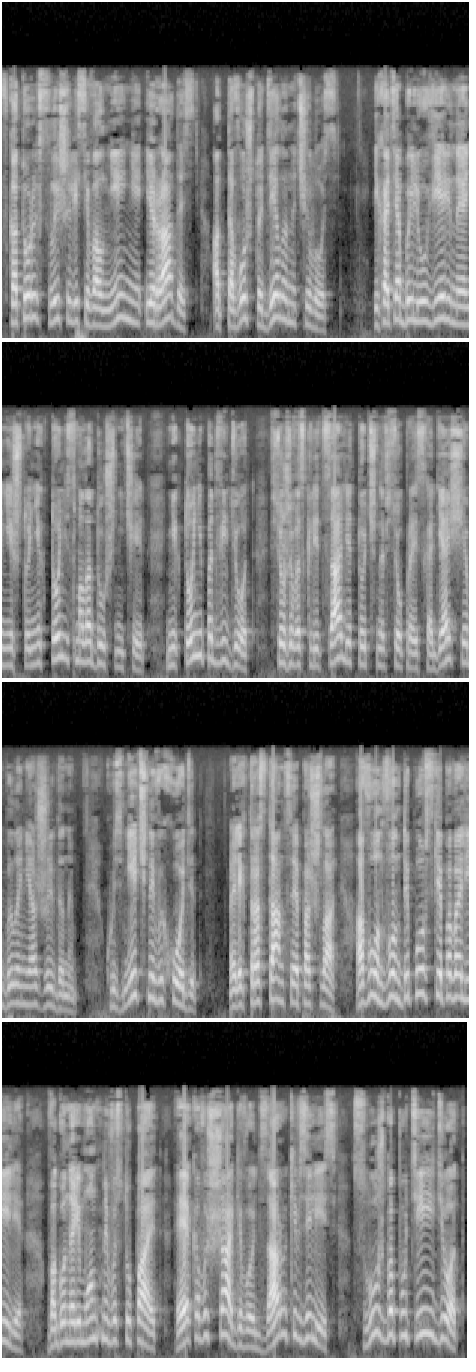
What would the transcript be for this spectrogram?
в которых слышались и волнение, и радость, от того, что дело началось. И хотя были уверены они, что никто не смолодушничает, никто не подведет, все же восклицали, точно все происходящее было неожиданным. Кузнечный выходит, электростанция пошла, а вон, вон, Деповские повалили, вагоноремонтный выступает, эко вышагивают, за руки взялись, служба пути идет.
